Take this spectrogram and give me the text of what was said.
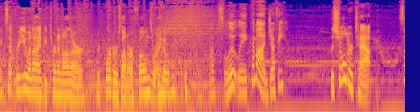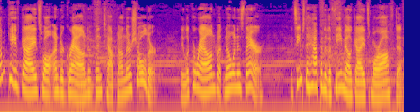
Except for you and I'd be turning on our recorders on our phones right away. Absolutely. Come on, Jeffy. The shoulder tap. Some cave guides, while underground, have been tapped on their shoulder. They look around, but no one is there. It seems to happen to the female guides more often.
